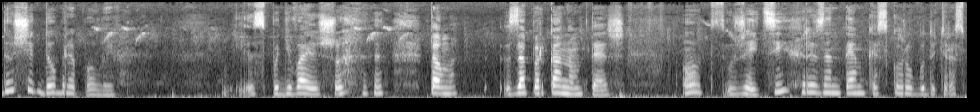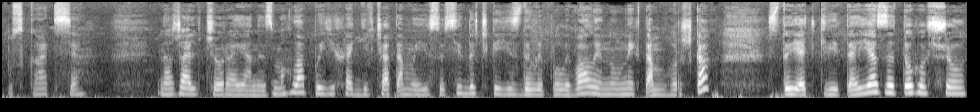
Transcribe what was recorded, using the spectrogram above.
Дощик добре полив. Сподіваюсь, що там за парканом теж. От вже й ці хризантемки скоро будуть розпускатися. На жаль, вчора я не змогла поїхати. Дівчата мої сусідочки їздили, поливали, ну в них там в горшках стоять квіти. А я за того, що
